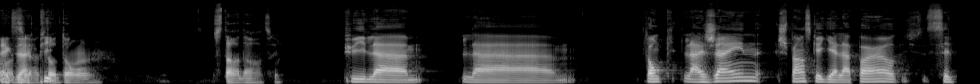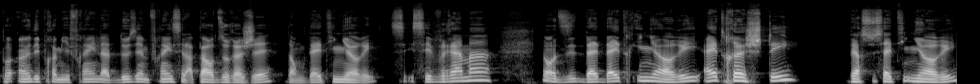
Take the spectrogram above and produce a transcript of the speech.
Exact. dire, ton, ton standard, tu sais. Puis la, la donc la gêne, je pense qu'il y a la peur, c'est un des premiers freins. La deuxième frein, c'est la peur du rejet, donc d'être ignoré. C'est vraiment, on dit d'être ignoré, être rejeté versus être ignoré.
